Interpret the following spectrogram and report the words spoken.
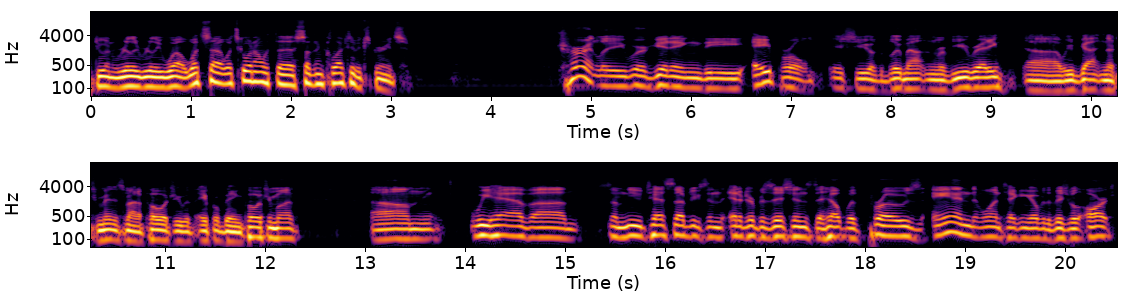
Doing really, really well. What's uh, what's going on with the Southern Collective Experience? Currently, we're getting the April issue of the Blue Mountain Review ready. Uh, we've gotten a tremendous amount of poetry with April being Poetry Month. Um, we have uh, some new test subjects and editor positions to help with prose, and one taking over the visual art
